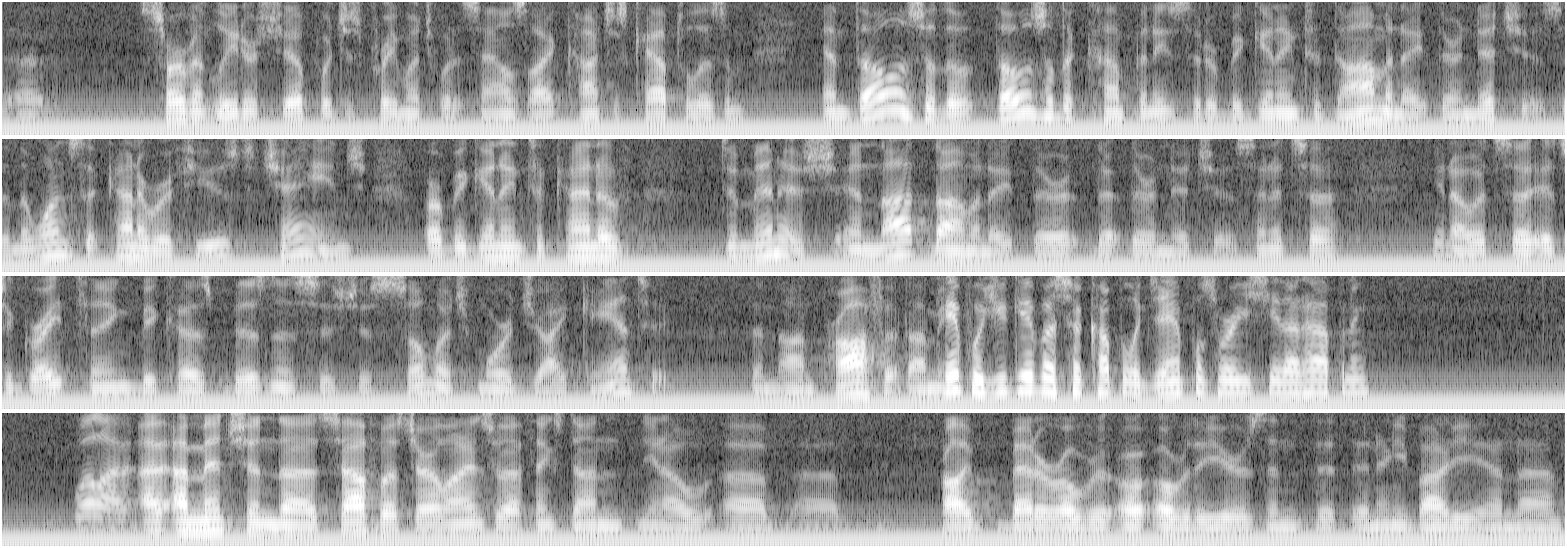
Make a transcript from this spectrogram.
servant leadership, which is pretty much what it sounds like, conscious capitalism, and those are the those are the companies that are beginning to dominate their niches, and the ones that kind of refuse to change are beginning to kind of diminish and not dominate their their, their niches, and it's a you know it's a it's a great thing because business is just so much more gigantic than nonprofit. I mean, Kip, would you give us a couple examples where you see that happening? Well, I, I mentioned uh, Southwest Airlines, who I think's done, you know, uh, uh, probably better over over the years than than anybody in, uh,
